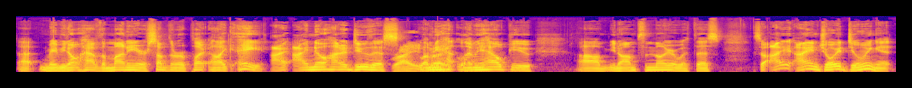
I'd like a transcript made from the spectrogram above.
uh, maybe don't have the money or something to replace like hey I, I know how to do this. Right, let me right. let me help you um, you know I'm familiar with this. So I, I enjoy doing it.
